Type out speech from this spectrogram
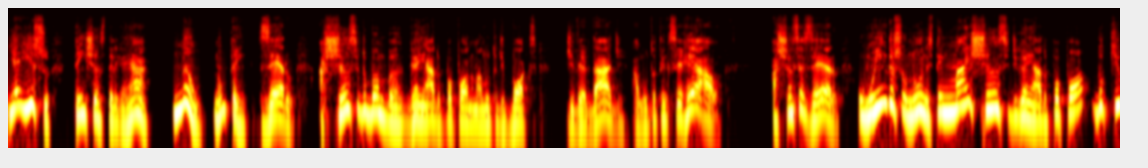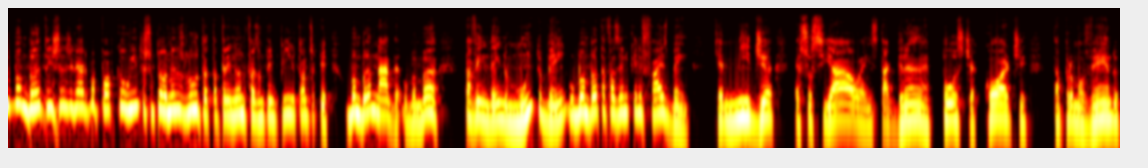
E é isso. Tem chance dele ganhar? Não, não tem. Zero. A chance do Bambam ganhar do Popó numa luta de boxe de verdade, a luta tem que ser real. A chance é zero. O Whindersson Nunes tem mais chance de ganhar do Popó do que o Bambam tem chance de ganhar do Popó, porque o Whindersson pelo menos luta, tá treinando faz um tempinho tal, não sei o quê. O Bambam nada. O Bambam tá vendendo muito bem, o Bambam tá fazendo o que ele faz bem, que é mídia, é social, é Instagram, é post, é corte, tá promovendo.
